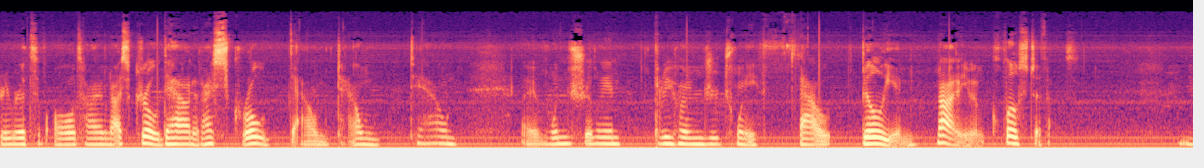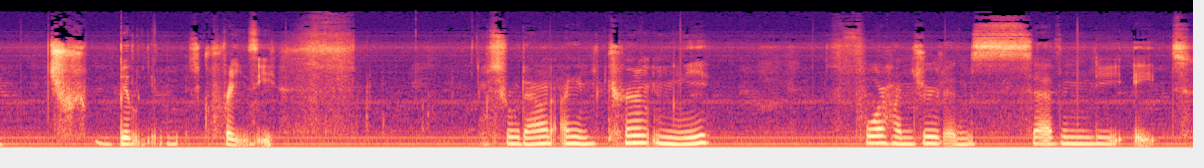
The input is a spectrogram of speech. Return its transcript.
rebirths of all time and I scroll down and I scroll down, down, down, I have one trillion three hundred twenty thousand billion, not even close to thousand. Billion is crazy. Scroll down. I am currently 478.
